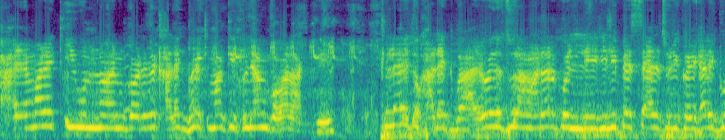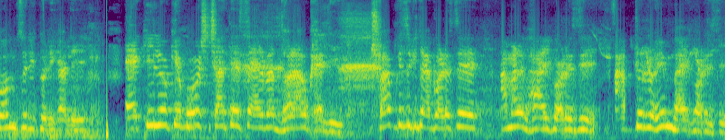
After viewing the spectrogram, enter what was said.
ভাই আমারে কি উন্নয়ন করেছে? খালেক ভাই তোমার কি খুলে আমি লাগবে খেলাই তো খালেক ভাই ওই মার্ডার করলি রিলিফের চাল চুরি করি খালি গম চুরি করি খালি। একই লোকে বস সাথে চারবার ধরাও খালি। সব কিছু কিটা করেছে? আমার ভাই করেছে আব্দুল রহিম ভাই করেছে।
